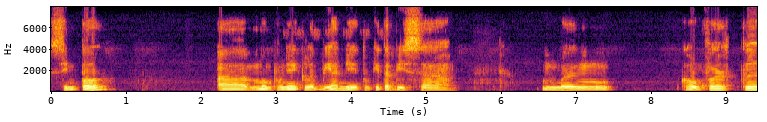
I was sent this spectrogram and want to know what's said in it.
simple, uh, mempunyai kelebihan yaitu kita bisa mengconvert ke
